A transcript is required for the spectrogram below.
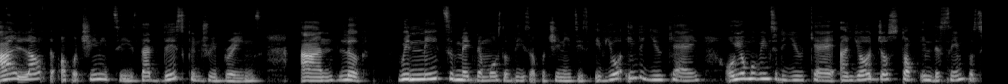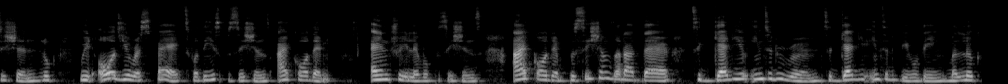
I love the opportunities that this country brings. And look, we need to make the most of these opportunities. If you're in the UK or you're moving to the UK and you're just stuck in the same position, look, with all due respect for these positions, I call them entry level positions. I call them positions that are there to get you into the room, to get you into the building. But look,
